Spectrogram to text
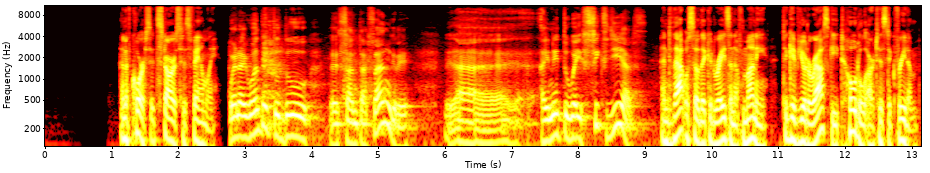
And of course, it stars his family. When I wanted to do uh, Santa Sangre, uh, I need to wait six years. And that was so they could raise enough money to give Jodorowsky total artistic freedom.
